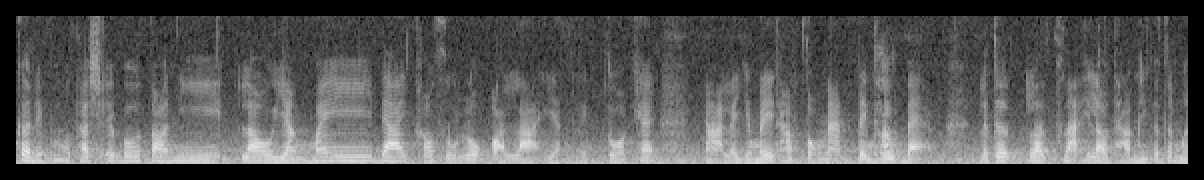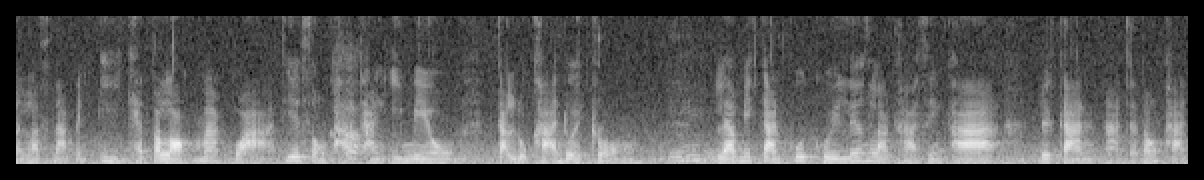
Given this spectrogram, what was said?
เกิดในเรื่องของ touchable ตอนนี้เรายังไม่ได้เข้าสู่โลกออนไลน์อย่างเต็มตัวแค่อ่าเรายังไม่ได้ทำตรงนั้นเต็มค่ะรูปแบบเราจะลักษณะที่เราทำนี้ก็จะเหมือนลักษณะเป็น e-catalog มากกว่า ที่จะส่งผ่านค่ะ ทางอีเมล กับลูกค้าโดยตรง อืม แล้วมีการพูดคุยเรื่องราคาสินค้า โดยการอาจจะต้องผ่าน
